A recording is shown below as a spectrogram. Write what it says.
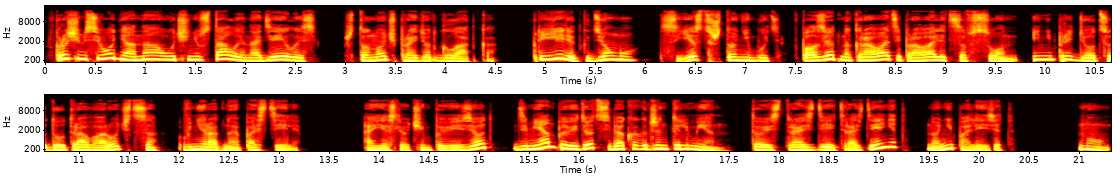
Впрочем, сегодня она очень устала и надеялась, что ночь пройдет гладко. Приедет к Дему, съест что-нибудь, вползет на кровать и провалится в сон, и не придется до утра ворочаться в неродной постели. А если очень повезет, Демьян поведет себя как джентльмен, то есть раздеть разденет, но не полезет. Ну,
